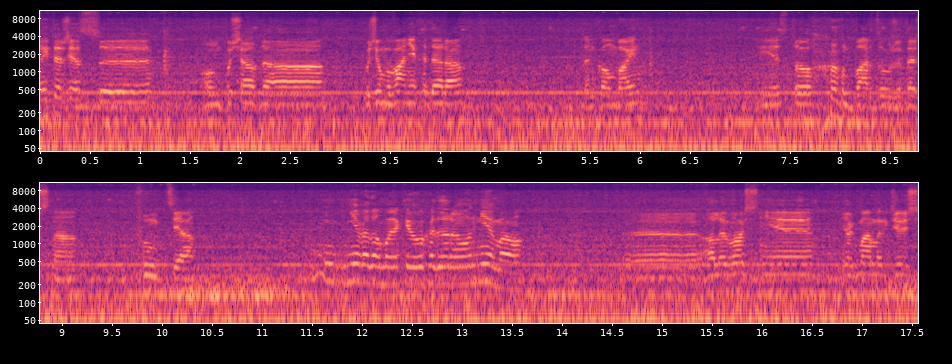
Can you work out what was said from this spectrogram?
No i też jest, y, on posiada ten kombajn. I jest to bardzo użyteczna funkcja. Nie wiadomo jakiego headera on nie ma, E, ale właśnie jak mamy gdzieś e,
